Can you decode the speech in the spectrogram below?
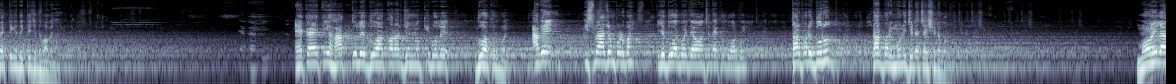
ব্যক্তিকে দেখতে যেতে পাবে না। একা একই হাত তুলে দোয়া করার জন্য কি বলে দোয়া করবেন? আগে ইসমে আজম পড়বা, এই যে দুয়ার বই দেওয়া আছে, দেখো দুয়ার বই। তারপরে দুরুদ, তারপরে মনে যেটা চাই সেটা বলো। মহিলা,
